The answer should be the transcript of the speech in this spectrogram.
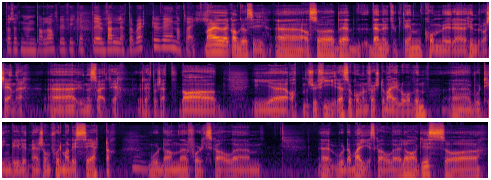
på 1700-tallet at vi fikk et eh, veletablert veinettverk. Nei, det kan du jo si. Eh, altså, det, den utviklingen kommer eh, 100 år senere, eh, under Sverige, rett og slett. Da, I eh, 1824 så kommer den første veiloven, eh, hvor ting blir litt mer sånn formalisert. da. Mm. Hvordan eh, folk skal eh, eh, Hvordan veier skal eh, lages. og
